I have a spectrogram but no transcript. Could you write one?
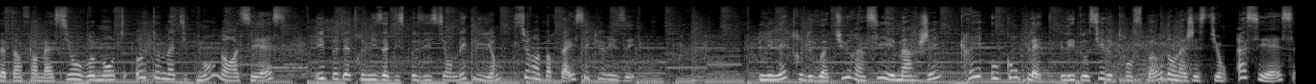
Cette information remonte automatiquement dans ACS et peut être mise à disposition des clients sur un portail sécurisé. Les lettres de voiture ainsi émargées créent ou complètent les dossiers de transport dans la gestion ACS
